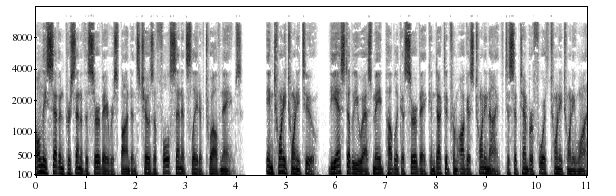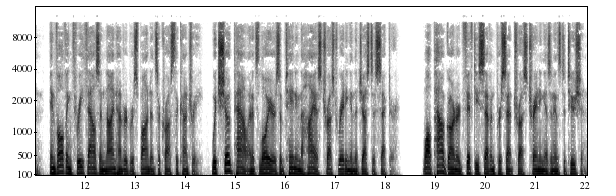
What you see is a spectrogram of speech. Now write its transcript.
Only 7% of the survey respondents chose a full Senate slate of 12 names. In 2022, the SWS made public a survey conducted from August 29 to September 4, 2021, involving 3,900 respondents across the country, which showed PAO and its lawyers obtaining the highest trust rating in the justice sector. While PAO garnered 57% trust training as an institution,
